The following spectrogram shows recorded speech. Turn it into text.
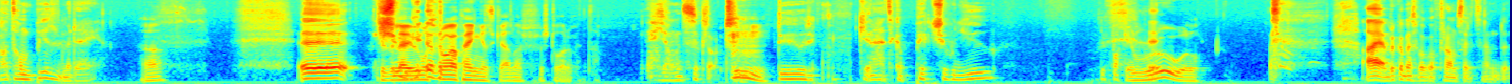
jag ta en bild med dig? ja. Eh, Så vi, lär- vi 20 måste fråga på engelska annars förstår de inte Ja men det är såklart. Dude, can I take a picture with you? You fucking rule Nej, jag brukar mest bara gå fram så lite såhär,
